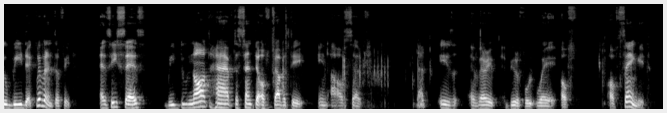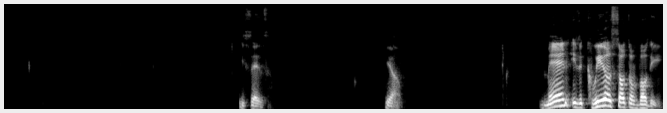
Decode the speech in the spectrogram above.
to be the equivalent of it. As he says, we do not have the center of gravity in ourselves. That is a very beautiful way of, of saying it. he says, yeah, man is a queer sort of body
